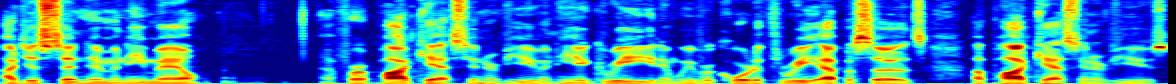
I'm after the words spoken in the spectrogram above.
I just sent him an email uh, for a podcast interview and he agreed and we recorded three episodes of podcast interviews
